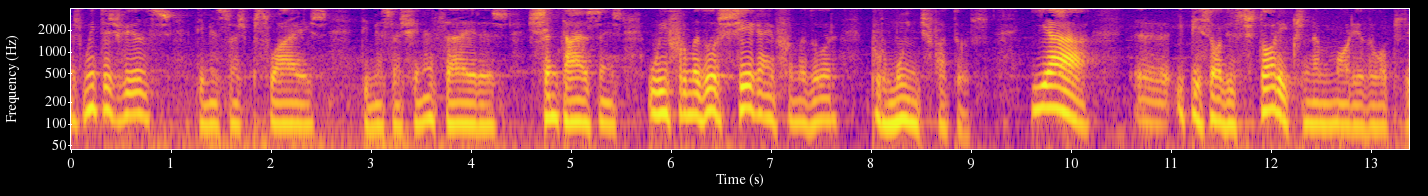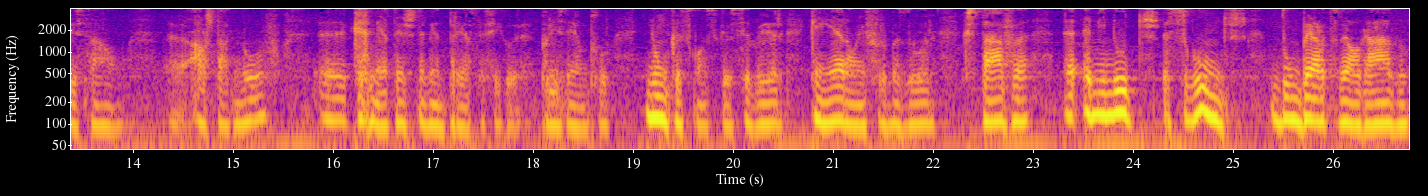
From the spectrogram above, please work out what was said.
Mas muitas vezes dimensões pessoais, dimensões financeiras, chantagens. O informador chega a informador por muitos fatores. E há uh, episódios históricos na memória da oposição uh, ao Estado Novo eh, que remetem justamente para essa figura. Por exemplo, nunca se conseguiu saber quem era o informador que estava a minutos, a segundos de Humberto Delgado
